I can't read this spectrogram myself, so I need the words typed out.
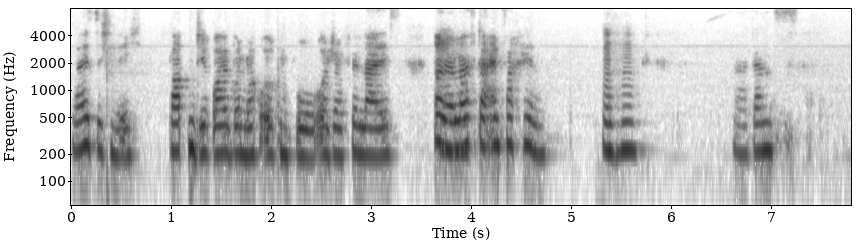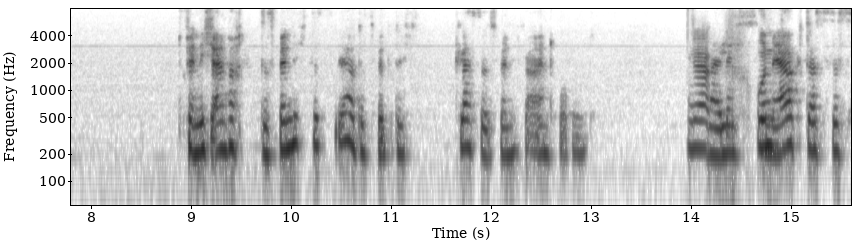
weiß ich nicht, warten die Räuber noch irgendwo oder vielleicht. Der mhm. läuft da einfach hin. Mhm. Ja, ganz, finde ich einfach, das finde ich, das, ja, das finde ich klasse, das finde ich beeindruckend. Ja. Weil ich merke, dass das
